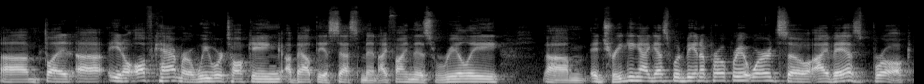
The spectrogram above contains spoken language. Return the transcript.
Um, but uh, you know, off camera, we were talking about the assessment. I find this really um, intriguing, I guess would be an appropriate word. So I've asked Brooke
